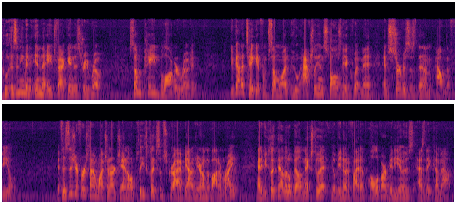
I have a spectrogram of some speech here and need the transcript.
who isn't even in the HVAC industry wrote. Some paid blogger wrote it. You've got to take it from someone who actually installs the equipment and services them out in the field. If this is your first time watching our channel, please click subscribe down here on the bottom right and if you click that little bell next to it, you'll be notified of all of our videos as they come out.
